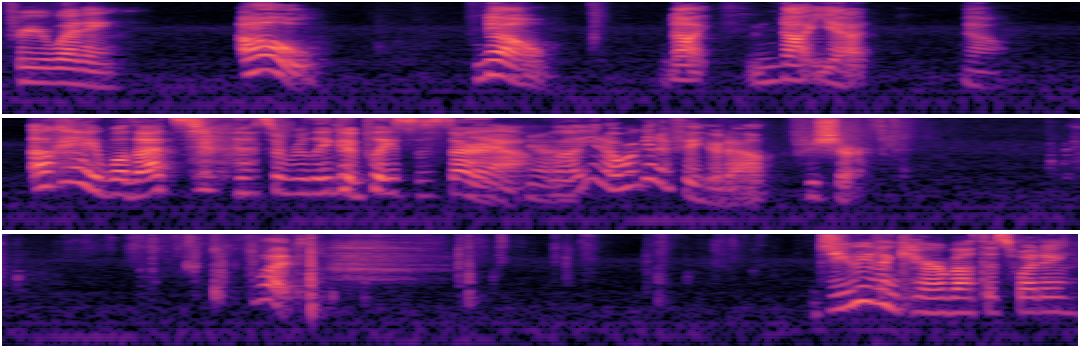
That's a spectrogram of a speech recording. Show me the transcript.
for your wedding. oh, no, not not yet. No. Okay, well that's that's a really good place to start. Yeah. Well, you know, we're gonna figure it out for sure. What? Do you even care about this wedding?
